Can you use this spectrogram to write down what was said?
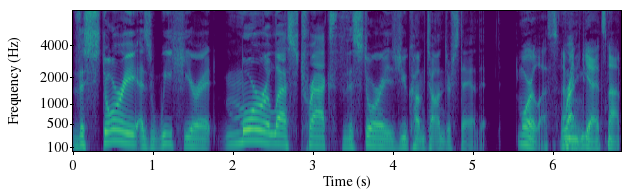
The story, as we hear it, more or less tracks the story as you come to understand it. more or less i Right. mean yeah it's not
